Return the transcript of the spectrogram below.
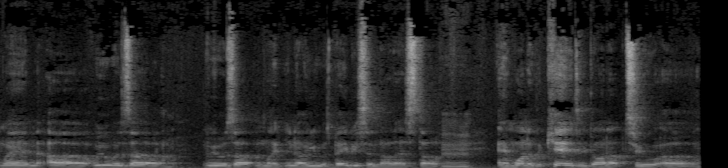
when uh, we was uh, we was up and like you know you was babysitting all that stuff, and one of the kids had gone up to uh,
